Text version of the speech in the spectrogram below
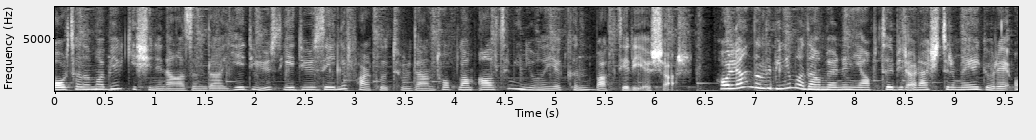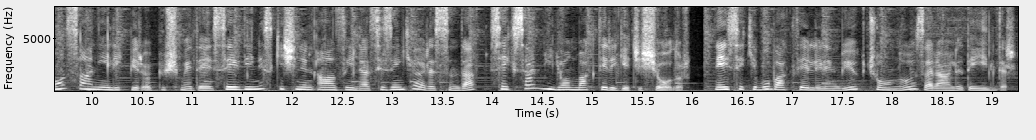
Ortalama bir kişinin ağzında 700-750 farklı türden toplam 6 milyona yakın bakteri yaşar. Hollandalı bilim adamlarının yaptığı bir araştırmaya göre 10 saniyelik bir öpüşmede sevdiğiniz kişinin ağzıyla sizinki arasında 80 milyon bakteri geçişi olur. Neyse ki bu bakterilerin büyük çoğunluğu zararlı değildir.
